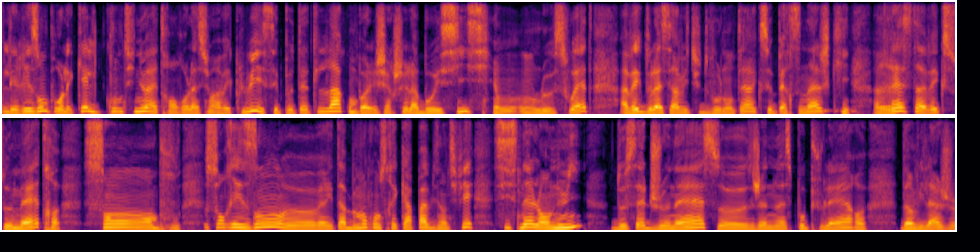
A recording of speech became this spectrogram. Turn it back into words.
les raisons pour lesquelles il continue à être en relation avec lui. Et c'est peut-être là qu'on peut aller chercher la Boétie, si on, le souhaite, avec de la servitude volontaire, avec ce personnage qui reste avec ce maître sans, sans raison euh, véritablement qu'on serait capable d'identifier, si ce n'est l'ennui de cette jeunesse, euh, jeunesse populaire d'un village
